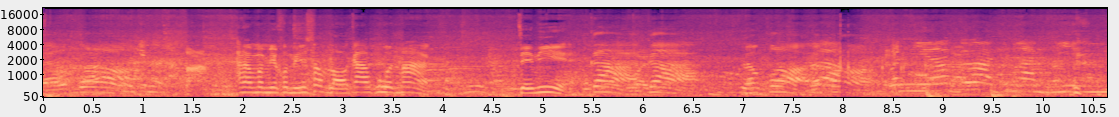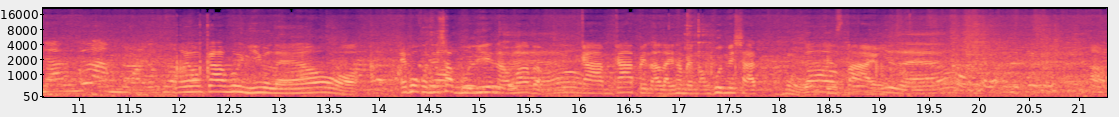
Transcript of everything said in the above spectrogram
แล้วก็กินเลยสามอะมันมีคนนี้ชอบล้อกล้าพูดมาก เจนี่กล้ากล้าแล้วก็แล้วก็วันนี้เลือกงานยินนะเลือกหมวกกับเพื่อนไม่ก็กล้าพูดอย่างนี้อยู่แล้วไอพวกคนที่ชอบบูลลี่นะว่าแบบกามกล้าเป็นอะไรทำไมน้องพูดไม่ชัดโหเป็นสไตล์อยู่แล้วได้หา อะไร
